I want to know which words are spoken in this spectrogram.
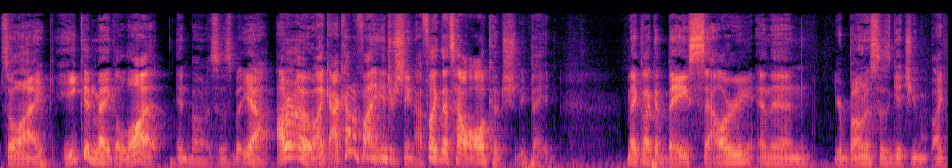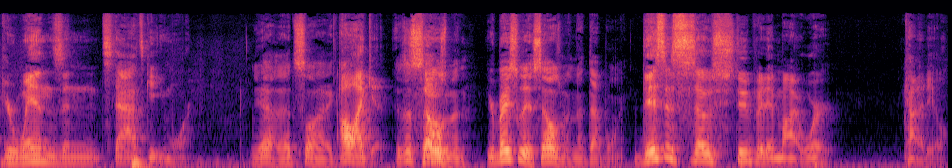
So, like, he could make a lot in bonuses. But yeah, I don't know. Like, I kind of find it interesting. I feel like that's how all coaches should be paid. Make like a base salary, and then your bonuses get you, like, your wins and stats get you more. Yeah, that's like I like it. it's a salesman. You're basically a salesman at that point. This is so stupid it might work kind of deal.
